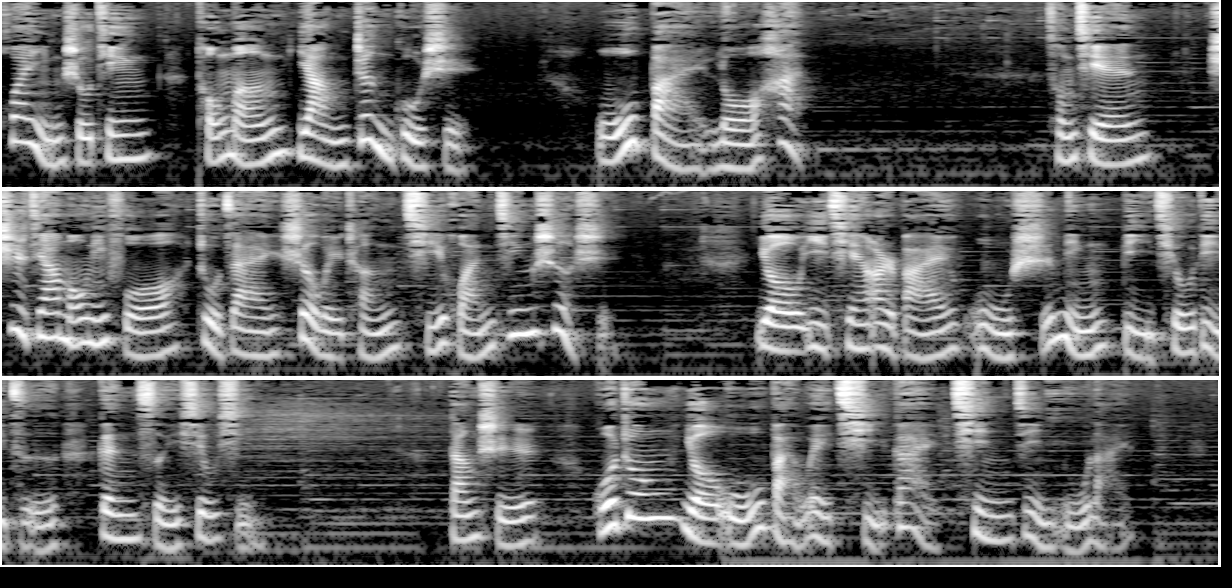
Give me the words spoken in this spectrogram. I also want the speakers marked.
Speaker 1: 欢迎收听《同盟养正故事》。五百罗汉。从前，释迦牟尼佛住在舍卫城齐桓精舍时，有一千二百五十名比丘弟子跟随修行。当时，国中有五百位乞丐亲近如来。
